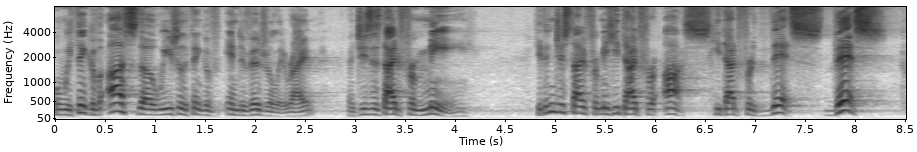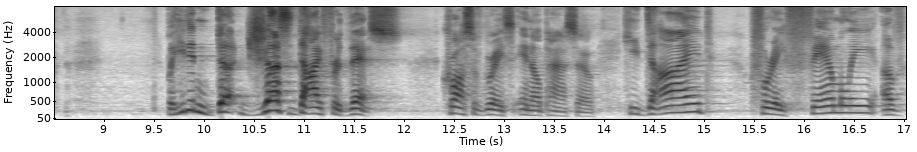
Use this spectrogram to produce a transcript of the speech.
When we think of us, though, we usually think of individually, right? Like Jesus died for me. He didn't just die for me, He died for us. He died for this, this. But He didn't just die for this cross of grace in El Paso. He died for a family of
